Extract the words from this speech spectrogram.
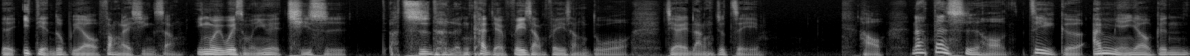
呃，一点都不要放在心上，因为为什么？因为其实吃的人看起来非常非常多，这狼就贼。好，那但是哈，这个安眠药跟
